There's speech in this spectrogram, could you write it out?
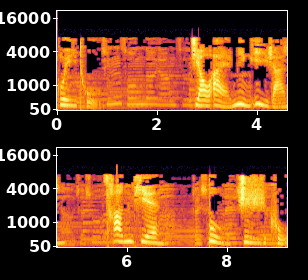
归途。骄爱命亦然，苍天不知苦。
